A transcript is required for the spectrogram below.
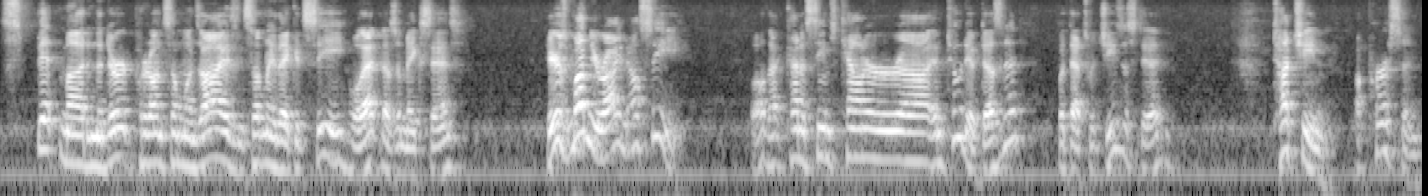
spit mud in the dirt, put it on someone's eyes, and suddenly they could see. Well, that doesn't make sense. Here's mud in your eye, now see. Well, that kind of seems counterintuitive, uh, doesn't it? But that's what Jesus did. Touching a person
